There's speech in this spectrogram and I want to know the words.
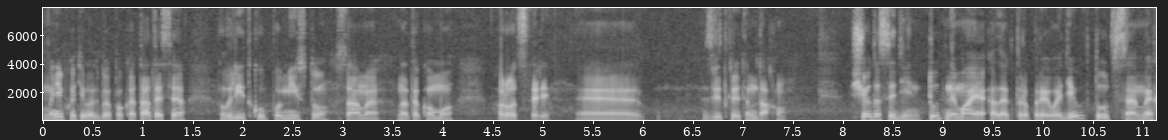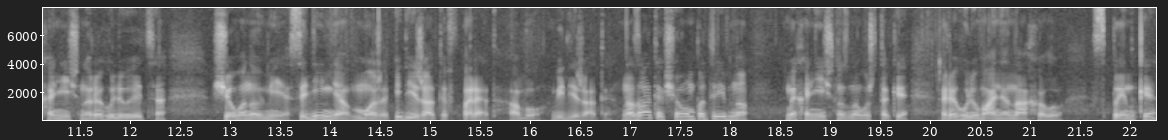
Мені б хотілося б покататися влітку по місту саме на такому родстері е, з відкритим дахом. Щодо сидінь, тут немає електроприводів, тут все механічно регулюється. Що воно вміє? Сидіння може під'їжджати вперед або від'їжджати назад, якщо вам потрібно, механічно знову ж таки, регулювання нахилу спинки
